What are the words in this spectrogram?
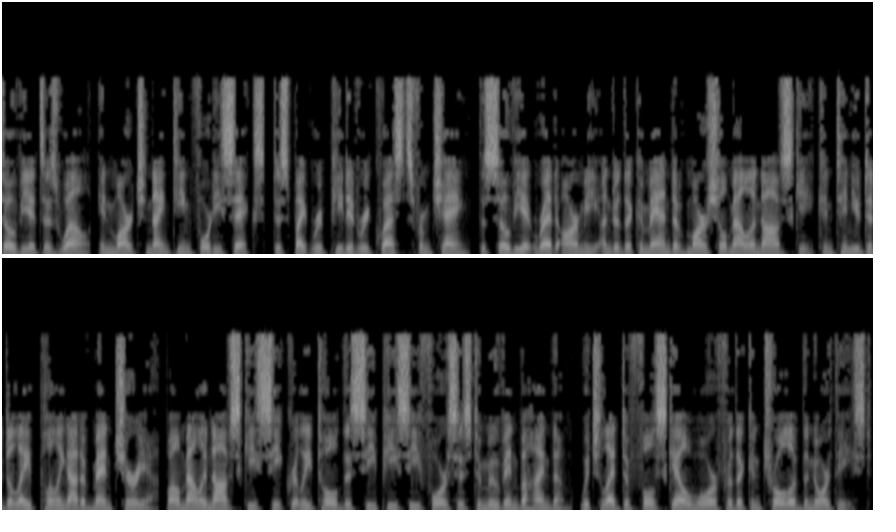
Soviets as well. In March 1946, despite repeated requests from Chiang, the Soviet Red Army under the command of Marshal Malinovsky continued to delay pulling out of Manchuria, while Malinovsky secretly told the CPC forces to move in behind them, which led to full-scale war for the control of the northeast.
